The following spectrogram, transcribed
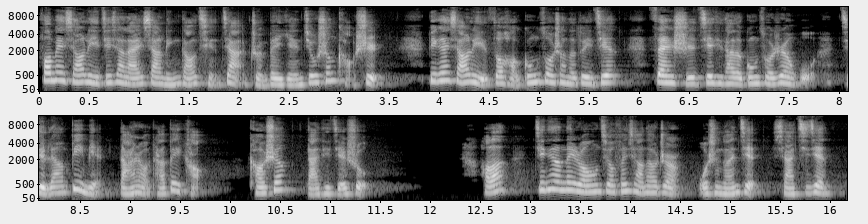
方便小李接下来向领导请假准备研究生考试，并跟小李做好工作上的对接，暂时接替他的工作任务，尽量避免打扰他备考。考生答题结束。好了，今天的内容就分享到这儿，我是暖姐，下期见。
